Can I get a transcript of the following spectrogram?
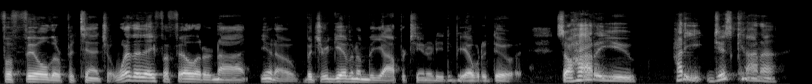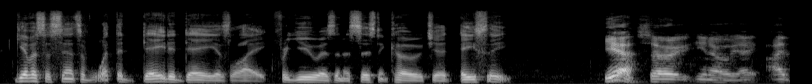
fulfill their potential, whether they fulfill it or not, you know, but you're giving them the opportunity to be able to do it. So, how do you, how do you just kind of give us a sense of what the day to day is like for you as an assistant coach at AC? Yeah. So, you know, I, I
